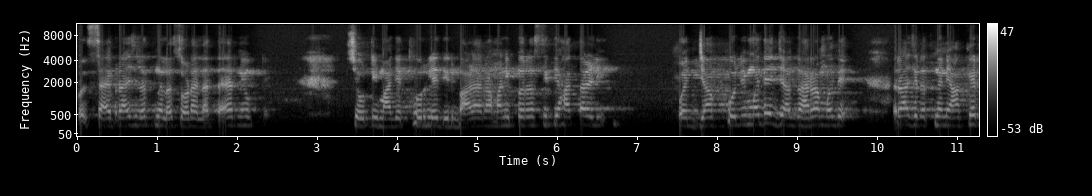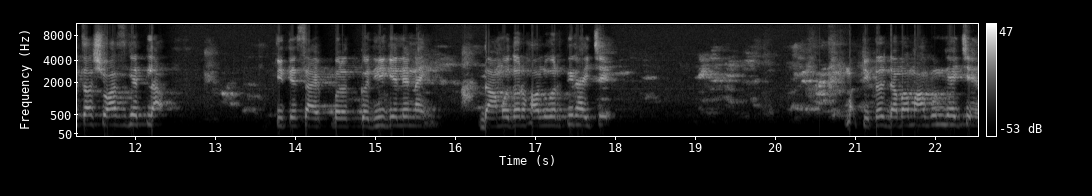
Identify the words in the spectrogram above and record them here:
पण साहेब राजरत्नला सोडायला तयार नव्हते. शेवटी माझे थोरले दीर बाळारामाने परिस्थिती हाताळली. पण ज्या खोलीमध्ये ज्या घरामध्ये राजरत्नाने अखेरचा श्वास घेतला तिथे साहेब परत कधी गेले नाही. दामोदर हॉल वरती राहायचे. मग डबा मागून घ्यायचे.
